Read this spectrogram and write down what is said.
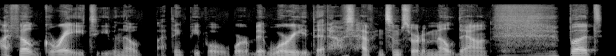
I felt great, even though I think people were a bit worried that I was having some sort of meltdown. But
